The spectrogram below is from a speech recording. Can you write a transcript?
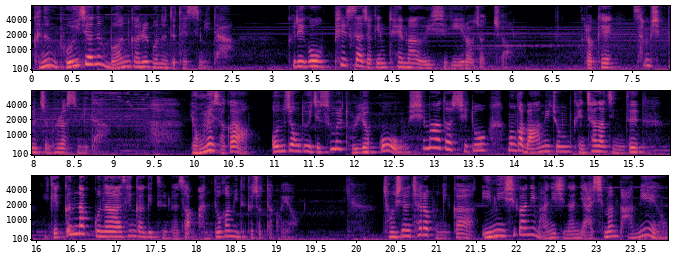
그는 보이지 않는 무언가를 보는 듯 했습니다. 그리고 필사적인 퇴마 의식이 이뤄졌죠. 그렇게 30분쯤 흘렀습니다. 영매사가 어느 정도 이제 숨을 돌렸고 시마다 씨도 뭔가 마음이 좀 괜찮아진 듯 이게 끝났구나 생각이 들면서 안도감이 느껴졌다고 해요. 정신을 차려보니까 이미 시간이 많이 지난 야심한 밤이에요.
